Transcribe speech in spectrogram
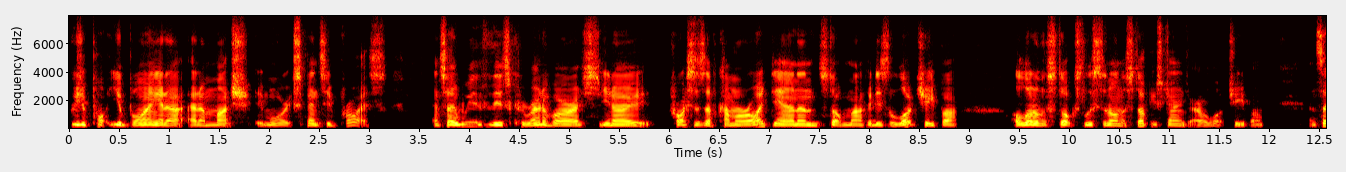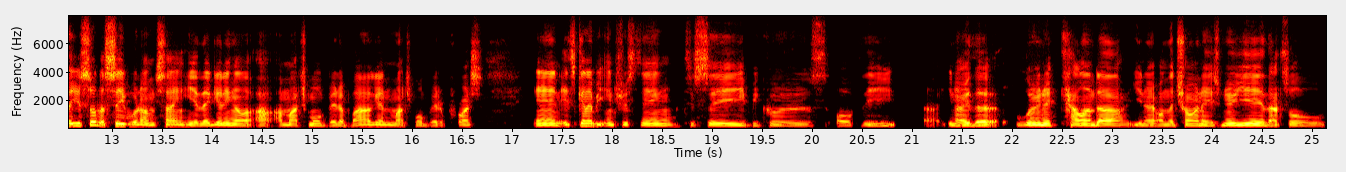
because you're you're buying at a at a much more expensive price. And so with this coronavirus, you know, prices have come right down, and the stock market is a lot cheaper. A lot of the stocks listed on the stock exchange are a lot cheaper. And so you sort of see what I'm saying here. They're getting a, a much more better bargain, much more better price. And it's going to be interesting to see because of the, uh, you know, the lunar calendar, you know, on the Chinese New Year, that's all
